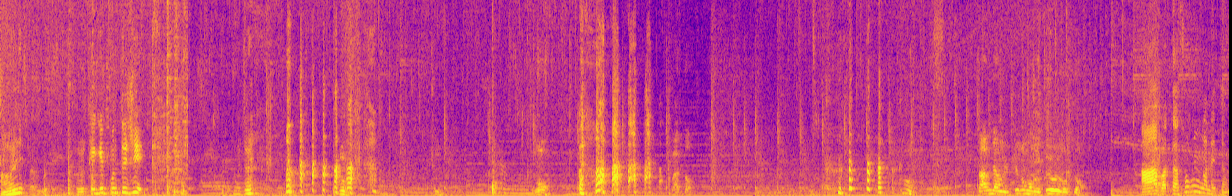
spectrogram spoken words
아니 자른 거지. 그렇게 기쁜 뜻이. 뭐죠? 오. 맛있어 어. 쌈장을 찍어 먹을 필요가 없어. 아 맞다. 소금 간 했잖아.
